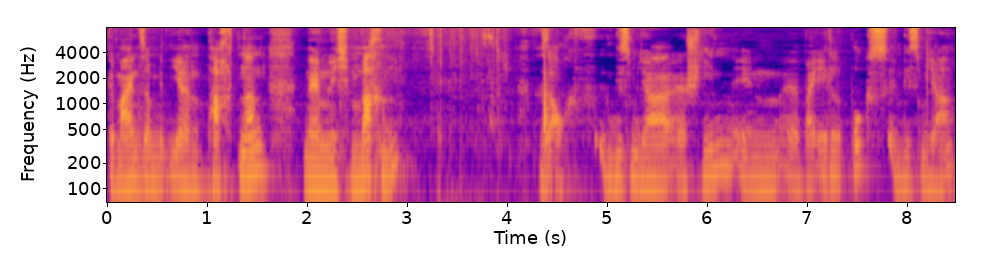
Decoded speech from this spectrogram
gemeinsam mit Ihren Partnern, nämlich Machen. Das ist auch in diesem Jahr erschienen in, äh, bei Edelbooks in diesem Jahr.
